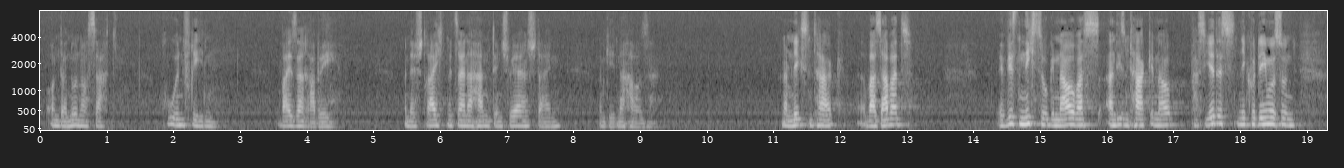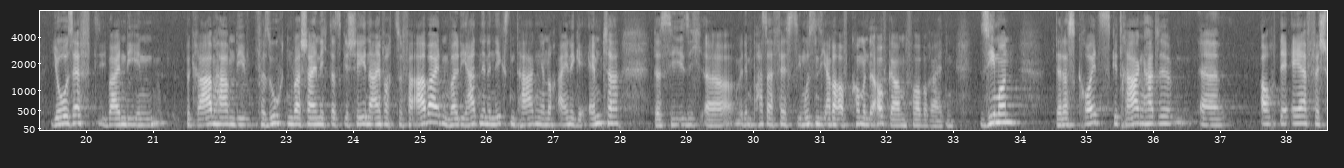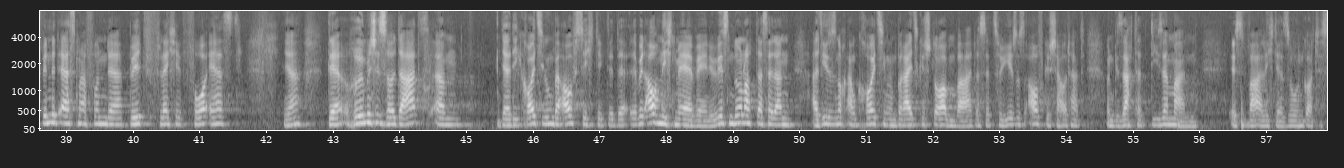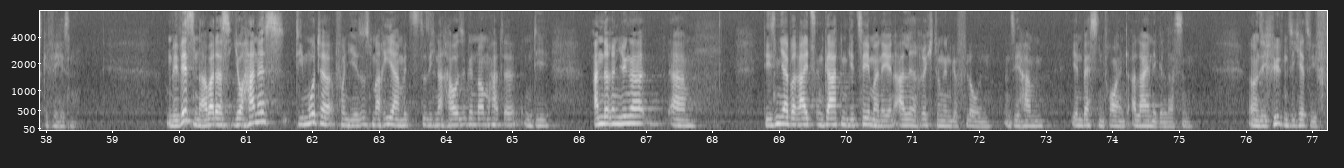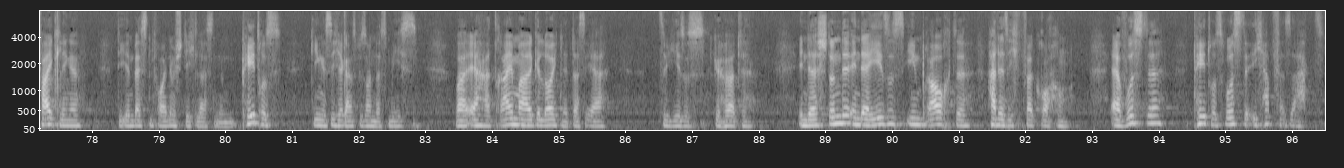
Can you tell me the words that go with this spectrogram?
und dann nur noch sagt, Ruhe in Frieden, weiser Rabbi. Und er streicht mit seiner Hand den schweren Stein und geht nach Hause. Und am nächsten Tag war Sabbat. Wir wissen nicht so genau, was an diesem Tag genau passiert ist. Nikodemus und Josef, die beiden, die ihn begraben haben, die versuchten wahrscheinlich das Geschehene einfach zu verarbeiten, weil die hatten in den nächsten Tagen ja noch einige Ämter, dass sie sich äh, mit dem Passafest, sie mussten sich einfach auf kommende Aufgaben vorbereiten. Simon, der das Kreuz getragen hatte, äh, auch der er verschwindet erstmal von der Bildfläche vorerst. Ja? Der römische Soldat, ähm, der die Kreuzigung beaufsichtigte, der, wird auch nicht mehr erwähnt. Wir wissen nur noch, dass er dann, als Jesus noch am Kreuzigen und bereits gestorben war, dass er zu Jesus aufgeschaut hat und gesagt hat, dieser Mann ist wahrlich der Sohn Gottes gewesen. Und wir wissen aber, dass Johannes die Mutter von Jesus, Maria, mit zu sich nach Hause genommen hatte. Und die anderen Jünger, ähm, die sind ja bereits im Garten Gethsemane in alle Richtungen geflohen. Und sie haben ihren besten Freund alleine gelassen. Und sie fühlten sich jetzt wie Feiglinge, die ihren besten Freund im Stich lassen. Und Petrus ging es sicher ganz besonders mies, weil er hat dreimal geleugnet, dass er zu Jesus gehörte. In der Stunde, in der Jesus ihn brauchte, hat er sich verkrochen. Er wusste, Petrus wusste, ich habe versagt.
